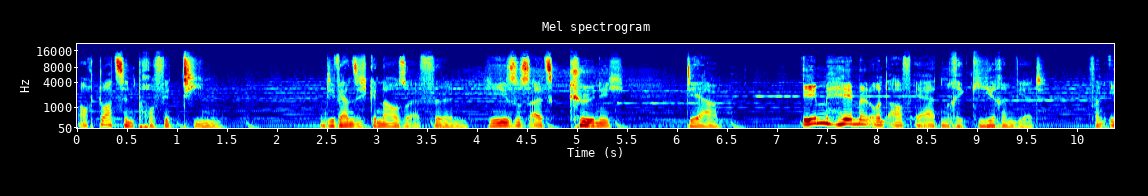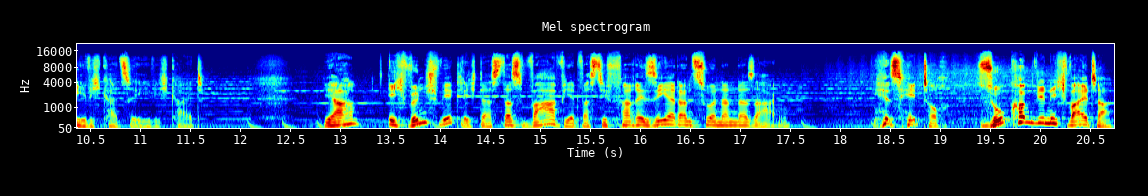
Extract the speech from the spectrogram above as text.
Auch dort sind Prophetien. Und die werden sich genauso erfüllen. Jesus als König, der im Himmel und auf Erden regieren wird, von Ewigkeit zu Ewigkeit. Ja, ich wünsche wirklich, dass das wahr wird, was die Pharisäer dann zueinander sagen. Ihr seht doch, so kommen wir nicht weiter.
